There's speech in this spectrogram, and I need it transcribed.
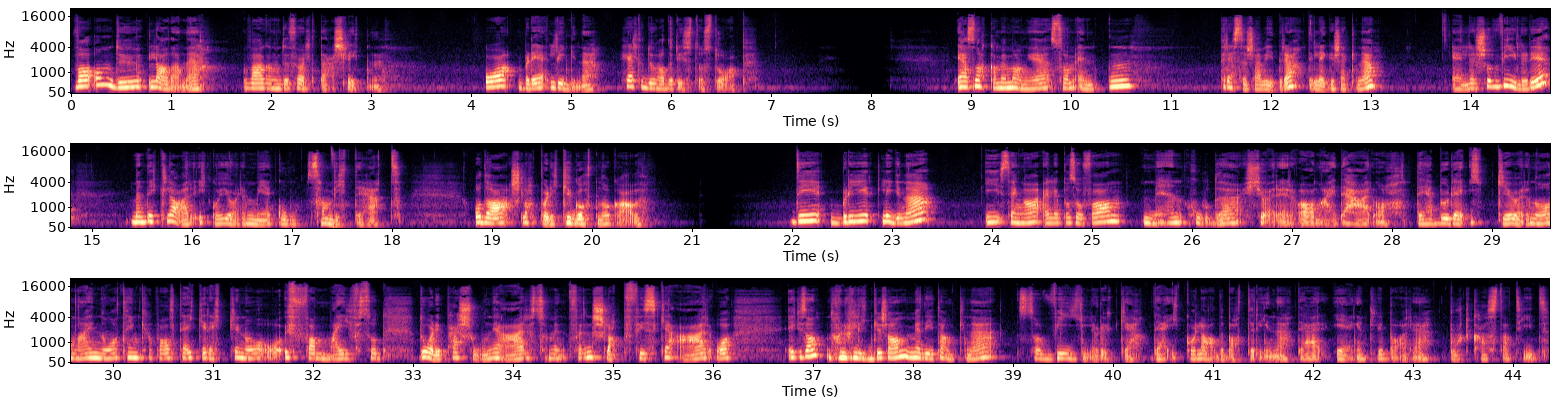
Hva om du la deg ned hver gang du følte deg sliten, og ble liggende helt til du hadde lyst til å stå opp? Jeg har snakka med mange som enten presser seg videre, de legger seg ikke ned, eller så hviler de, men de klarer ikke å gjøre det med god samvittighet. Og da slapper de ikke godt nok av. De blir liggende i senga eller på sofaen, men hodet kjører. 'Å nei, det her å, det burde jeg ikke gjøre nå.' 'Nei, nå tenker jeg på alt jeg ikke rekker nå.' Og uffa meg, så dårlig person jeg er. En, for en slappfisk jeg er.' Og ikke sant? Når du ligger sånn med de tankene, så hviler du ikke. Det er ikke å lade batteriene. Det er egentlig bare bortkasta tid.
